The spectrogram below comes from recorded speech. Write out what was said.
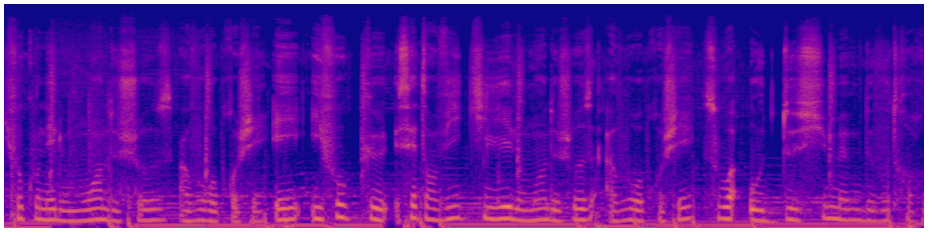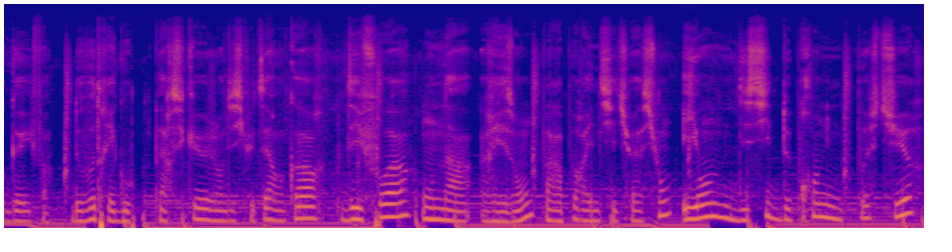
il faut qu'on ait le moins de choses à vous reprocher. Et il faut que cette envie qu'il y ait le moins de choses à vous reprocher soit au-dessus même de votre orgueil, enfin de votre ego. Parce que j'en discutais encore, des fois on a raison par rapport à une situation et on décide de prendre une posture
